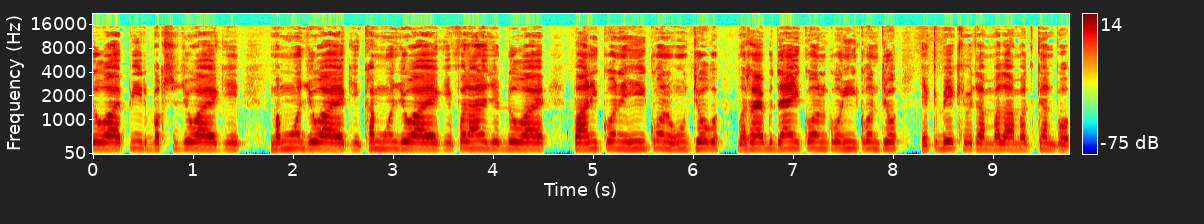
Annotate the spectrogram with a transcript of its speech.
ڏوهه آهي پير بخش جو آهي ڪه مموءَ جو آهي ڪه کموءَ جو آهي ڪه فلاڻي جو ڏوهه آهي. پاڻي ڪونهي هيئن ڪونه هو ٿيو اسان کي ٻڌائي ڪونه ڪو هيئن ڪونه ٿيو. هڪ ٻئي کي ويٺا ملامت ڪن پوءِ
